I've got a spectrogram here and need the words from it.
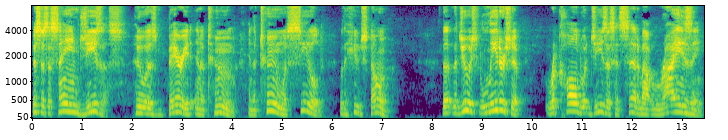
This is the same Jesus who was buried in a tomb, and the tomb was sealed with a huge stone. The, the Jewish leadership recalled what Jesus had said about rising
